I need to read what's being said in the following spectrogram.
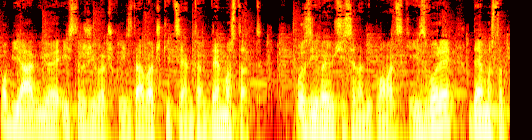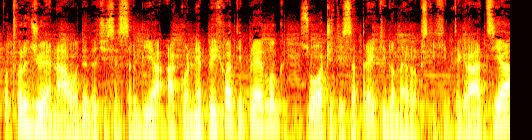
objavio je istraživačko-izdavački centar Demostat – Pozivajući se na diplomatske izvore, Demostat potvrđuje navode da će se Srbija, ako ne prihvati predlog, suočiti sa prekidom evropskih integracija,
